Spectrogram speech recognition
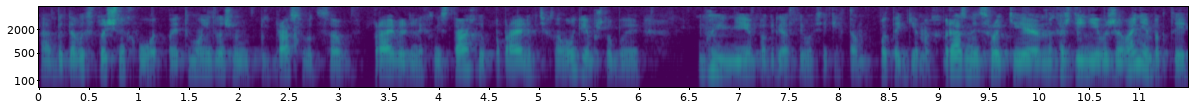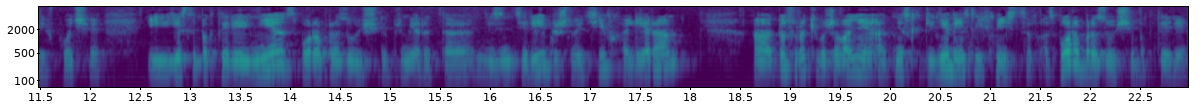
э, бытовых сточных вод. Поэтому они должны сбрасываться в правильных местах и по правильным технологиям, чтобы мы не погрязли во всяких там патогенах. Разные сроки нахождения и выживания бактерий в почве. И если бактерия не спорообразующая, например, это дизентерия, брюшной тиф, холера, а, то сроки выживания от нескольких дней до нескольких месяцев. А спорообразующие бактерии,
